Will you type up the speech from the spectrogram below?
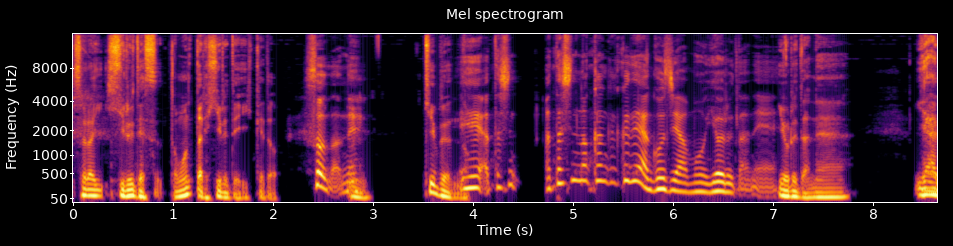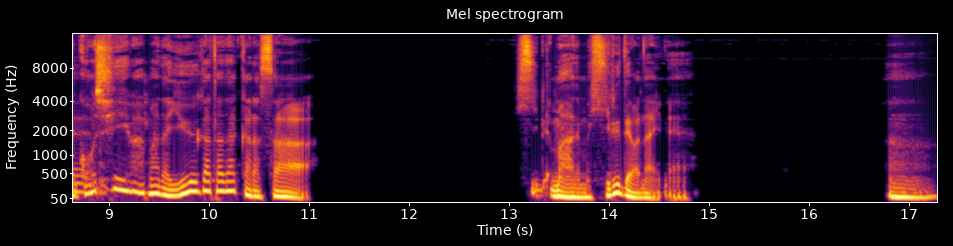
それは昼ですと思ったら昼でいいけど。そうだね。うん気分のえー私、私の感覚では5時はもう夜だね。夜だね。いや、うん5時はまだ夕方だからさ、昼、まあでも昼ではないね。うん。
